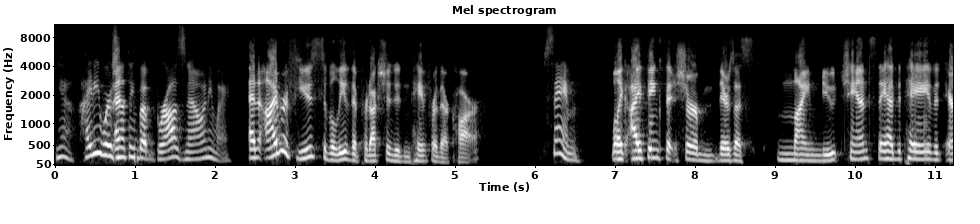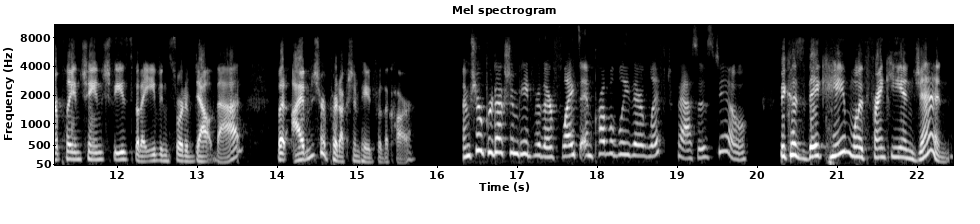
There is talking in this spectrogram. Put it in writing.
Yeah. Heidi wears And- nothing but bras now, anyway. And I refuse to believe that production didn't pay for their car. Same. Like, I think that sure, there's a minute chance they had to pay the airplane change fees, but I even sort of doubt that. But I'm sure production paid for the car I'm sure production paid for their flights and probably their lift passes too. because they came with Frankie and Jen.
